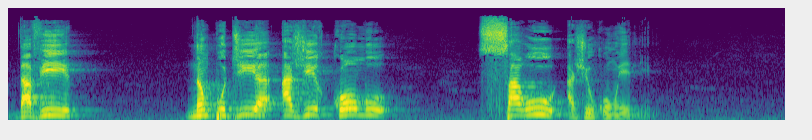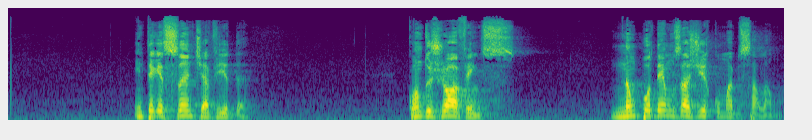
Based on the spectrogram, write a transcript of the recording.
Davi não podia agir como Saul agiu com ele. Interessante a vida. Quando jovens, não podemos agir como Absalão.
